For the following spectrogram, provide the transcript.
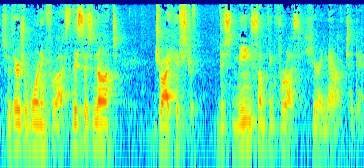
So there's a warning for us. This is not dry history. This means something for us here and now, today.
